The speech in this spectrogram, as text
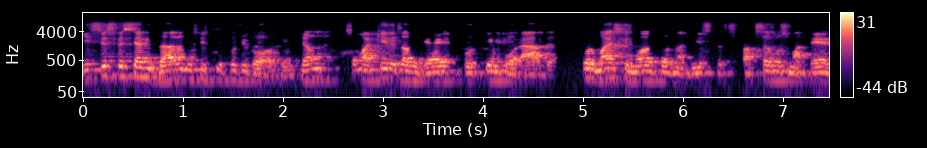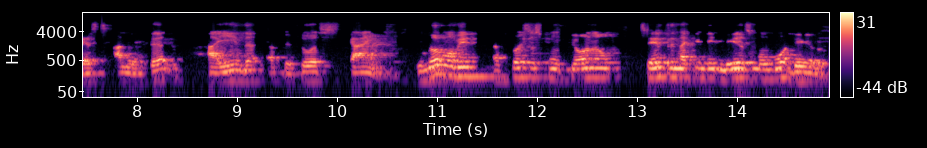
e se especializaram nesse tipo de golpe. Então, são aqueles aluguéis por temporada, por mais que nós, jornalistas, façamos matérias alertando, ainda as pessoas caem. E, normalmente, as coisas funcionam sempre naquele mesmo modelo.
